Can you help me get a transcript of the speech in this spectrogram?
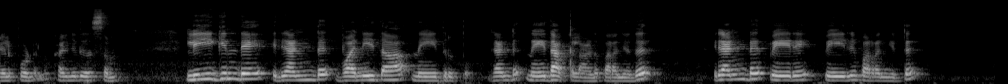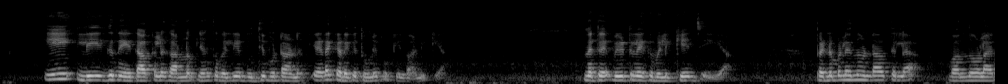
എളുപ്പമുണ്ടല്ലോ. കഴിഞ്ഞ ദിവസം ലീഗിന്റെ രണ്ട് വനിതാ നേതൃത്വം രണ്ട് നേതാക്കളാണ് പറഞ്ഞത്. രണ്ട് പേരെ പേര് പറഞ്ഞിട്ട് ഈ ലീഗ് നേതാക്കൾ കാരണം ഞങ്ങൾക്ക് വലിയ ബുദ്ധിമുട്ടാണ്. ഇടയ്ക്കിടയ്ക്ക് തുണി പൊക്കി കാണിക്കുക. എന്നിട്ട് വീട്ടിലേക്ക് വിളിക്കുകയും ചെയ്യുക. പെണ്ണുപിള്ളയൊന്നും ഉണ്ടാകത്തില്ല വന്നോളാൻ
